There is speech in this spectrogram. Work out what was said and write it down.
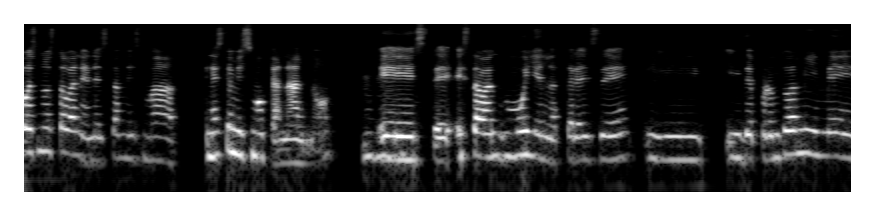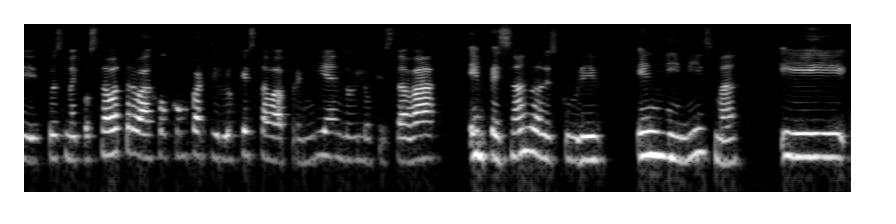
pues no estaban en esta misma, en este mismo canal, ¿no? este, estaban muy en la 3D y, y, de pronto a mí me, pues me costaba trabajo compartir lo que estaba aprendiendo y lo que estaba empezando a descubrir en mí misma. Y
